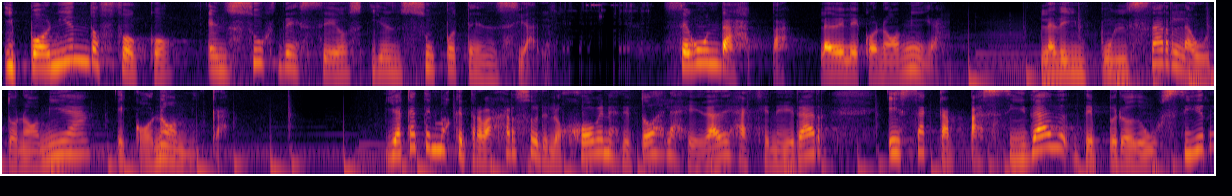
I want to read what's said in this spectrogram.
y poniendo foco en sus deseos y en su potencial. Segunda aspa, la de la economía, la de impulsar la autonomía económica. Y acá tenemos que trabajar sobre los jóvenes de todas las edades a generar esa capacidad de producir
